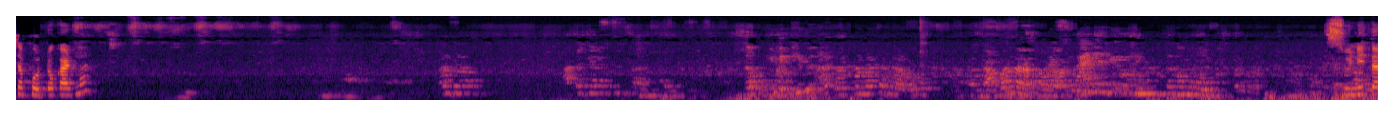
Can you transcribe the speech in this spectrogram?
चा फोटो काढला? सुनीता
